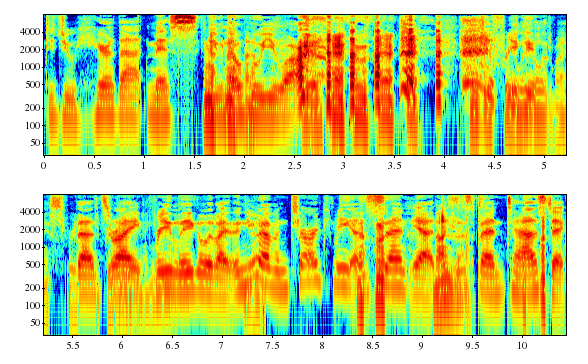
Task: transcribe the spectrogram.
Did you hear that, Miss? You know who you are. Here's your free legal advice for That's for right. dating, Free yeah. legal advice. And you haven't charged me a cent yet. This is yet. fantastic.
